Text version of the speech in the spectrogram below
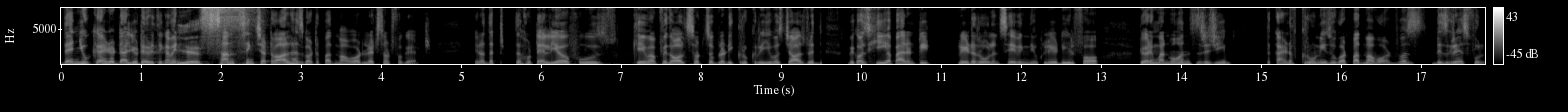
then you kind of dilute everything. I mean, yes. Sant Singh Chatwal has got a Padma Award. Let's not forget. You know that the hotelier who came up with all sorts of bloody crookery he was charged with because he apparently played a role in saving nuclear deal for during Manmohan's regime. The kind of cronies who got Padma Award was disgraceful.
